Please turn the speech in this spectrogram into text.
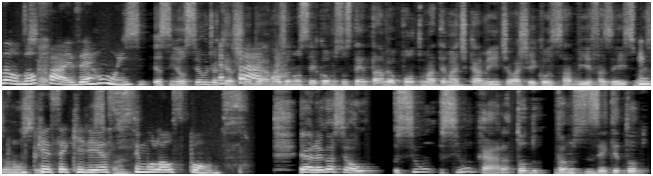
Não, não Sabe? faz, é ruim. Assim, assim, eu sei onde eu É quero chegar, mas eu não sei como sustentar meu ponto matematicamente. Eu achei que eu sabia fazer isso, mas eu não sei. Porque você queria Isso. simular os pontos. É, o negócio assim, ó, se um, se um cara, todo, vamos dizer que todo,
